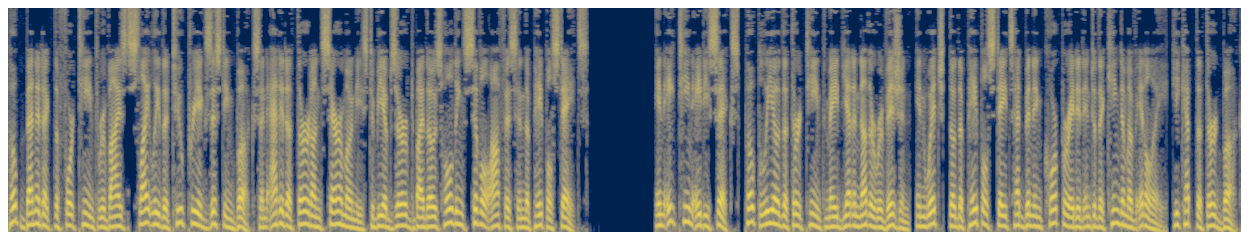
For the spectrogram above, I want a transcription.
Pope Benedict XIV revised slightly the two pre-existing books and added a third on ceremonies to be observed by those holding civil office in the Papal States. In 1886, Pope Leo XIII made yet another revision, in which, though the Papal States had been incorporated into the Kingdom of Italy, he kept the third book.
